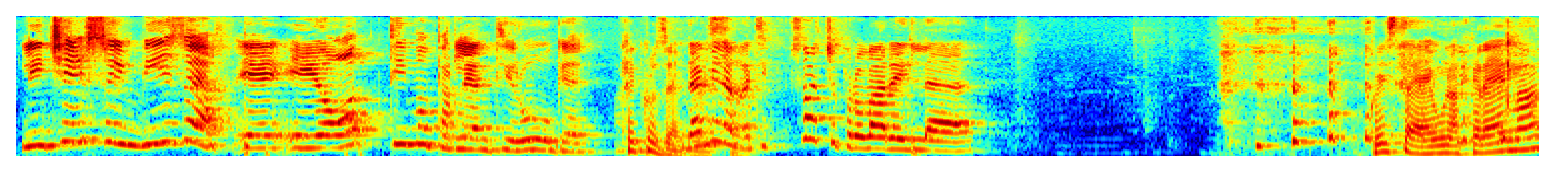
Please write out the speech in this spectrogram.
L'incenso in viso è, è- è ottimo per le antirughe. Che cos'è Dammi mano, ti faccio provare il... Questa è una crema,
